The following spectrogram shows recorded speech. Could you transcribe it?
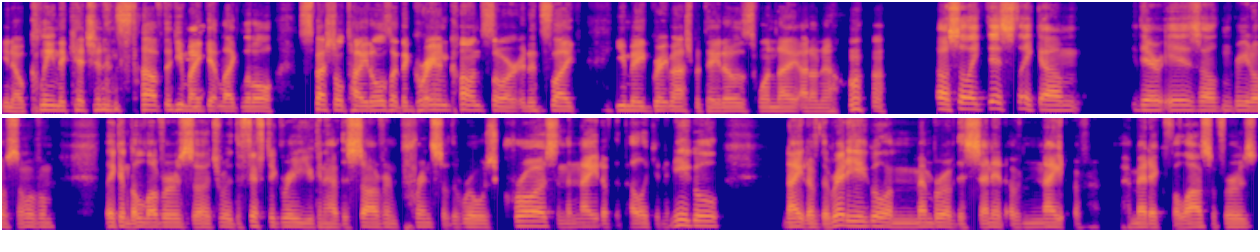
you know, clean the kitchen and stuff. then you might get like little special titles like the Grand Consort. And it's like, you made great mashed potatoes one night. I don't know. Oh, so like this, like um, there is I'll read off some of them, like in the lovers, uh, toward the fifth degree, you can have the sovereign prince of the rose cross and the knight of the pelican and eagle, knight of the red eagle, a member of the senate of knight of Hermetic philosophers.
